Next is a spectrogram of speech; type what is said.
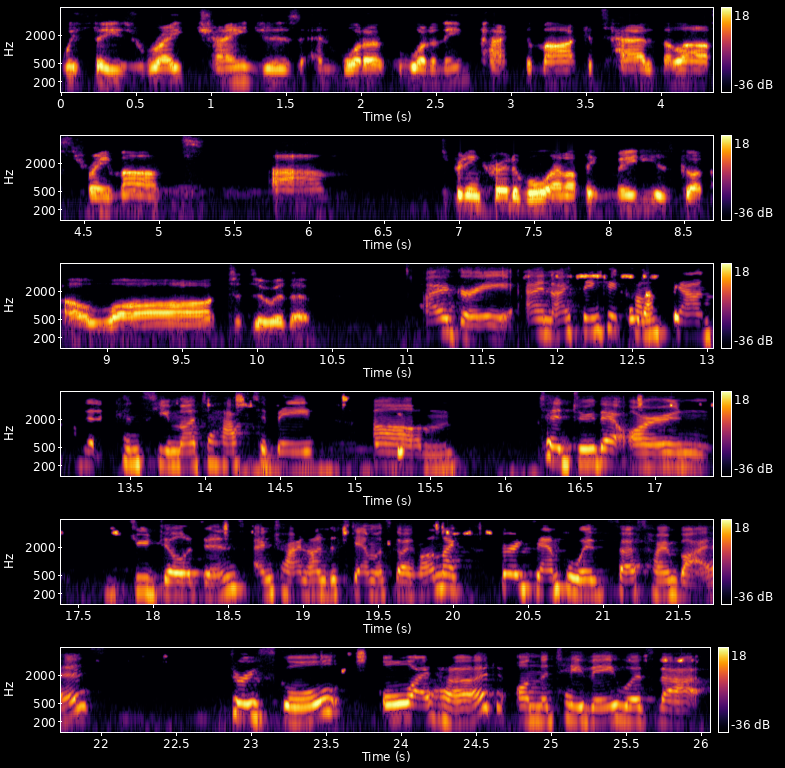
with these rate changes and what a, what an impact the market's had in the last three months, um, it's pretty incredible. And I think media's got a lot to do with it. I agree, and I think it comes down to the consumer to have to be um, to do their own due diligence and try and understand what's going on. Like for example, with first home buyers through school, all I heard on the TV was that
